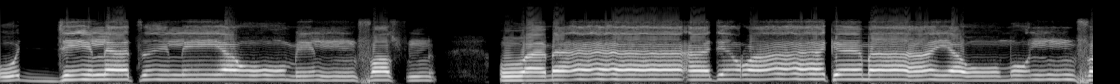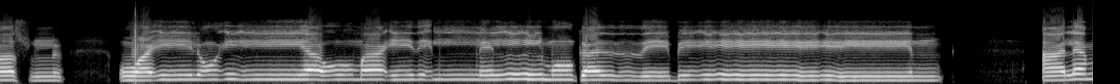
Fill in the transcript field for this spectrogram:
أجلت ليوم الفصل وما أدراك ما يوم الفصل ويل يومئذ للمكذبين. ألم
